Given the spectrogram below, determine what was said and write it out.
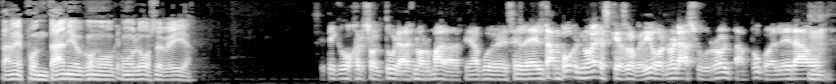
tan espontáneo como, como luego se veía. Se tiene que coger soltura, es normal. Al final, pues él, tampoco, no es que es lo que digo, no era su rol tampoco. Él era, mm.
